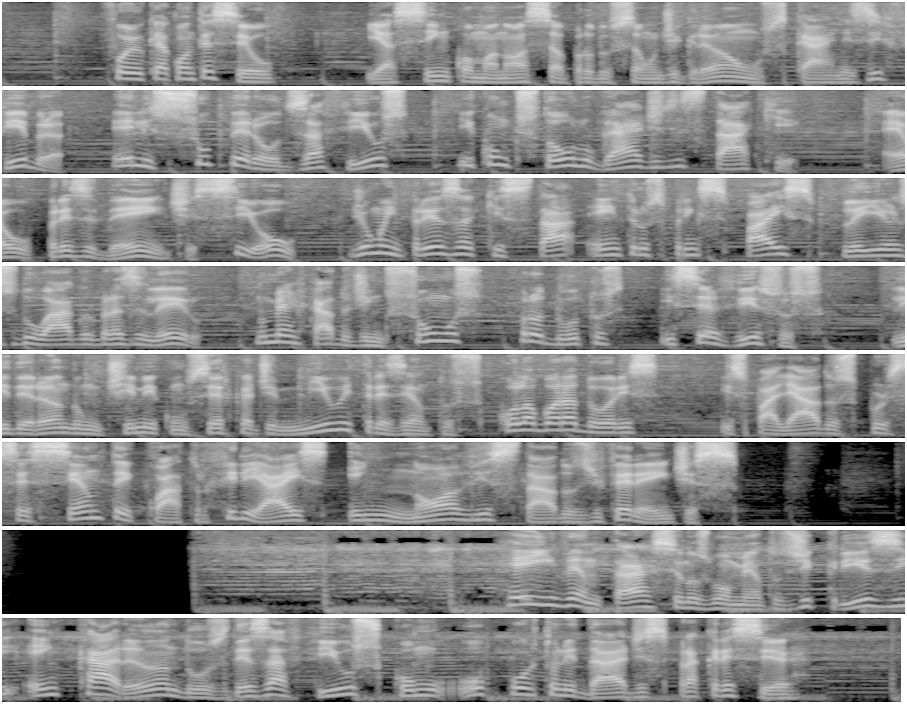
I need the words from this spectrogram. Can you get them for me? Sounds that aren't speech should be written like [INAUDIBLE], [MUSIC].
Foi o que aconteceu. E assim como a nossa produção de grãos, carnes e fibra, ele superou desafios e conquistou lugar de destaque. É o presidente, CEO, de uma empresa que está entre os principais players do agro brasileiro, no mercado de insumos, produtos e serviços, liderando um time com cerca de 1.300 colaboradores, espalhados por 64 filiais em nove estados diferentes. Reinventar-se nos momentos de crise, encarando os desafios como oportunidades para crescer.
